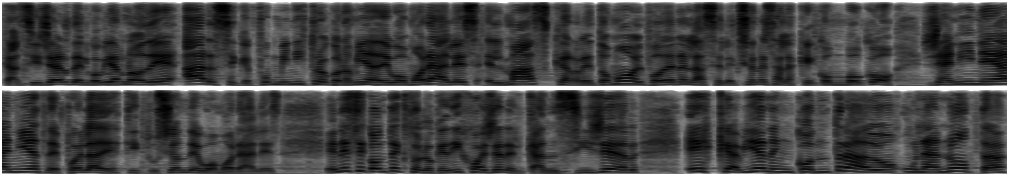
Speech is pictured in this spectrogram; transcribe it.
canciller del gobierno de Arce, que fue un ministro de Economía de Evo Morales, el MAS, que retomó el poder en las elecciones a las que convocó Yanine Áñez después de la destitución de Evo Morales. En ese contexto, lo que dijo ayer el canciller es que habían encontrado una nota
